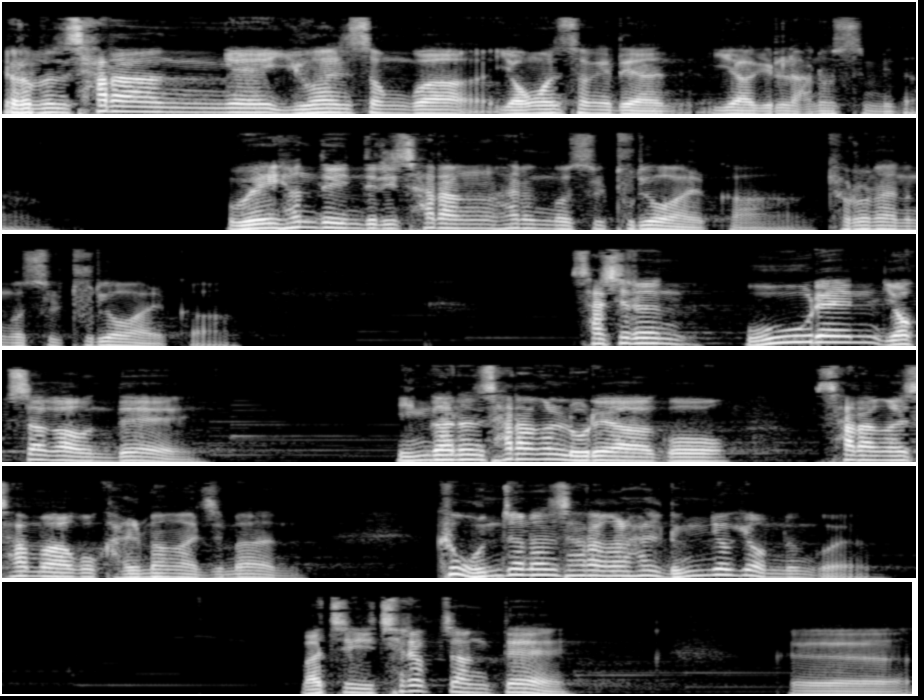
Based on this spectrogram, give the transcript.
여러분, 사랑의 유한성과 영원성에 대한 이야기를 나눴습니다. 왜 현대인들이 사랑하는 것을 두려워할까? 결혼하는 것을 두려워할까? 사실은 오랜 역사 가운데 인간은 사랑을 노래하고 사랑을 사모하고 갈망하지만 그 온전한 사랑을 할 능력이 없는 거예요. 마치 체력장 때그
